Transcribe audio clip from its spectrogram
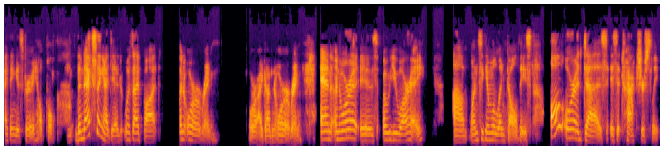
I think it's very helpful. The next thing I did was I bought an Oura ring, or I got an Oura ring. And an Oura is O U R A. Um, once again, we'll link to all these. All Oura does is it tracks your sleep.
